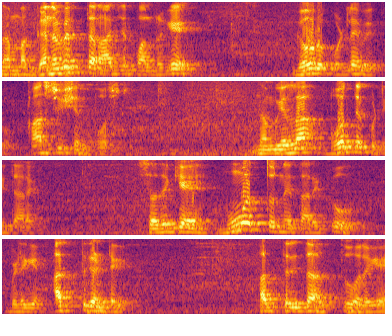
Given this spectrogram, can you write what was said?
ನಮ್ಮ ಘನವೆತ್ತ ರಾಜ್ಯಪಾಲರಿಗೆ ಗೌರವ ಕೊಡಲೇಬೇಕು ಕಾನ್ಸ್ಟಿಟ್ಯೂಷನ್ ಪೋಸ್ಟ್ ನಮಗೆಲ್ಲ ಬೋಧ್ಯ ಕೊಟ್ಟಿದ್ದಾರೆ. ಸೊ ಅದಕ್ಕೆ ಮೂವತ್ತೊಂದನೇ ತಾರೀಕು ಬೆಳಿಗ್ಗೆ ಹತ್ತು ಗಂಟೆಗೆ, ಹತ್ತರಿಂದ ಹತ್ತುವರೆಗೆ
